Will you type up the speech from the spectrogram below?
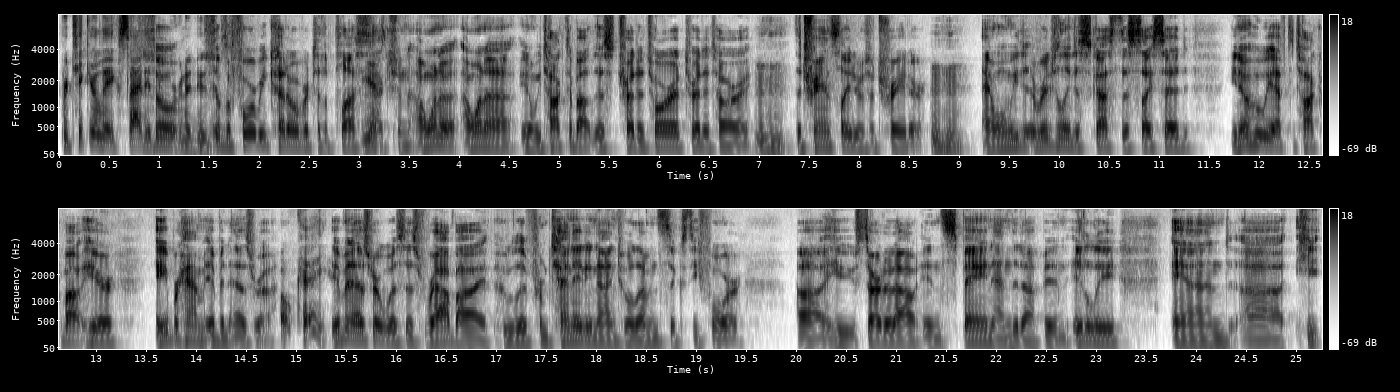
particularly excited that we're going to do this. So before we cut over to the plus Yes. section, I want to, I want to, you know, we talked about this traduttore, traditore. Mm-hmm. The translator's a traitor. And when we originally discussed this, I said, you know who we have to talk about here? Abraham ibn Ezra. okay. Ibn Ezra was this rabbi who lived from 1089 to 1164. Uh, he started out in Spain, ended up in Italy, and uh, he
